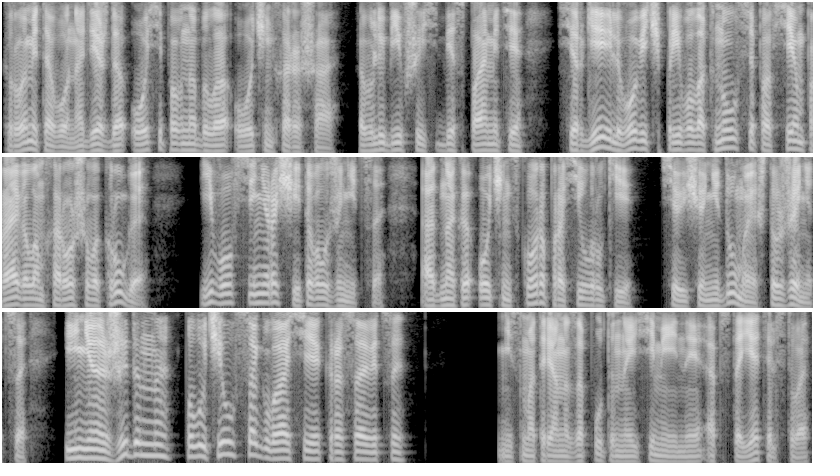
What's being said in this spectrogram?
Кроме того, Надежда Осиповна была очень хороша. Влюбившись без памяти, Сергей Львович приволокнулся по всем правилам хорошего круга и вовсе не рассчитывал жениться. Однако очень скоро просил руки, все еще не думая, что женится – и неожиданно получил согласие красавицы. Несмотря на запутанные семейные обстоятельства,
